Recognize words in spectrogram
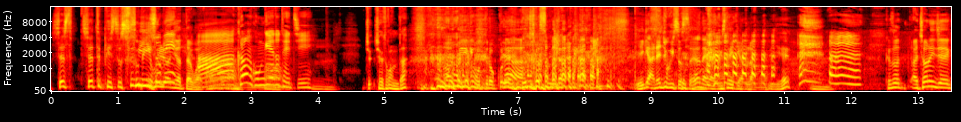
세트, 세트피스 수비, 수비. 훈련이었다고 아, 하더라고요. 그럼 공개해도 되지. 죄- 죄송합니다. 아, 그 얘기 못 들었구나. 못 들었습니다. 얘기 안 해주고 있었어요. 내가 여기서 얘기하려고. 예. 그래서 아, 저는 이제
